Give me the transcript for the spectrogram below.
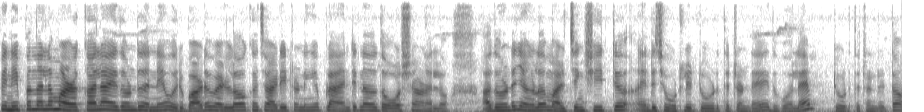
പിന്നെ ഇപ്പം നല്ല മഴക്കാലം ആയതുകൊണ്ട് തന്നെ ഒരുപാട് വെള്ളമൊക്കെ ചാടിയിട്ടുണ്ടെങ്കിൽ പ്ലാന്റിന് അത് ദോഷമാണല്ലോ അതുകൊണ്ട് ഞങ്ങൾ മൾച്ചിങ് ഷീറ്റ് അതിന്റെ ചുവട്ടിൽ ഇട്ട് കൊടുത്തിട്ടുണ്ട്. ഇതുപോലെ ഇട്ട് കൊടുത്തിട്ടുണ്ട് കേട്ടോ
